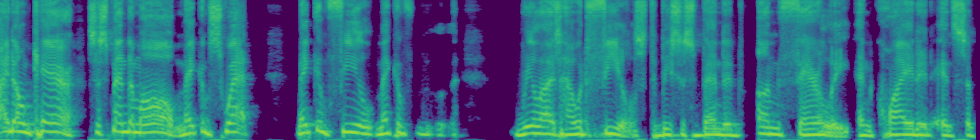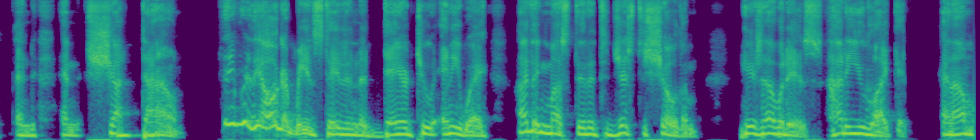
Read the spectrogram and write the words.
I don't care. Suspend them all. Make them sweat. Make them feel, make them realize how it feels to be suspended unfairly and quieted and and and shut down. They really all got reinstated in a day or two anyway. I think Musk did it to just to show them, here's how it is. How do you like it? And I'm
